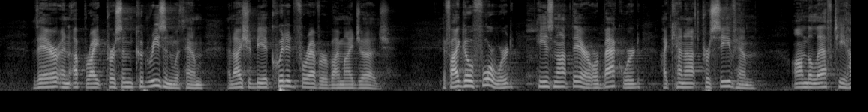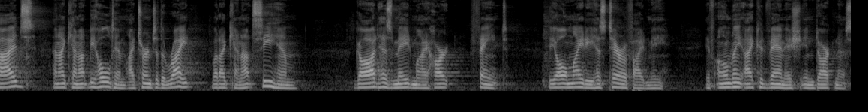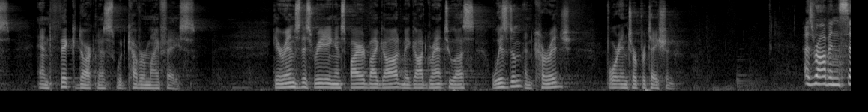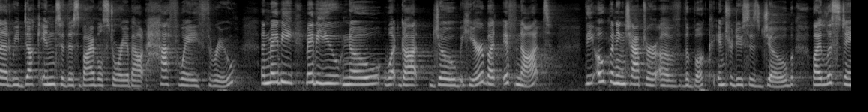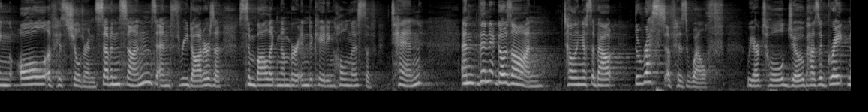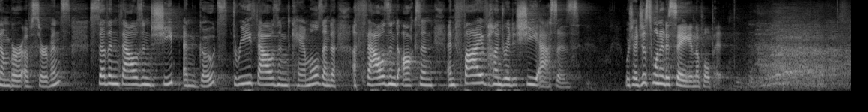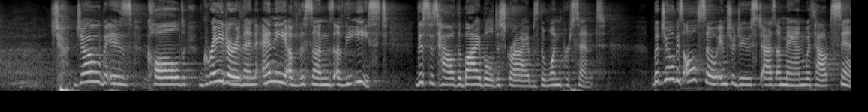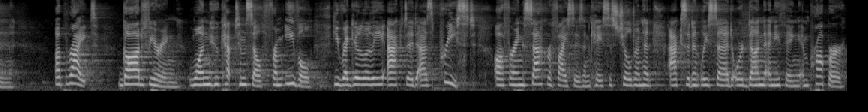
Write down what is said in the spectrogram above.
There, an upright person could reason with him, and I should be acquitted forever by my judge. If I go forward, he is not there, or backward, I cannot perceive him. On the left, he hides, and I cannot behold him. I turn to the right, but I cannot see him. God has made my heart faint. The Almighty has terrified me. If only I could vanish in darkness, and thick darkness would cover my face. Here ends this reading inspired by God. May God grant to us wisdom and courage for interpretation. As Robin said, we duck into this Bible story about halfway through. And maybe, maybe you know what got Job here, but if not, the opening chapter of the book introduces Job by listing all of his children seven sons and three daughters, a symbolic number indicating wholeness of 10. And then it goes on, telling us about the rest of his wealth we are told Job has a great number of servants 7,000 sheep and goats, 3,000 camels, and a, 1,000 oxen, and 500 she asses, which I just wanted to say in the pulpit. Job is called greater than any of the sons of the East. This is how the Bible describes the 1%. But Job is also introduced as a man without sin, upright, God fearing, one who kept himself from evil. He regularly acted as priest, offering sacrifices in case his children had accidentally said or done anything improper.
